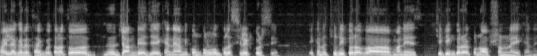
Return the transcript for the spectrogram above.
ফাইল আকারে থাকবে। তারা তো জানবে যে এখানে আমি কোন কোন লোকগুলো সিলেক্ট করছি। এখানে চুরি করা বা মানে চিটিং করার কোনো অপশন নাই এখানে।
